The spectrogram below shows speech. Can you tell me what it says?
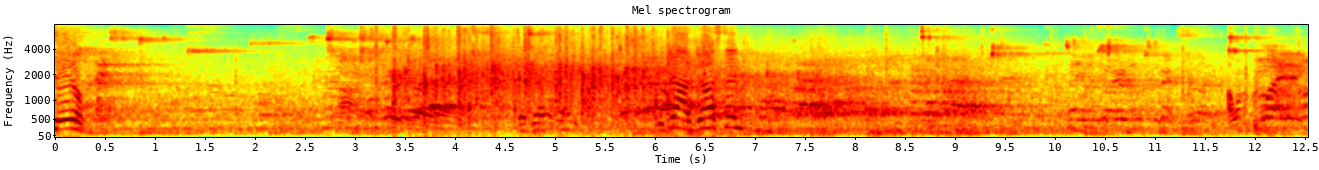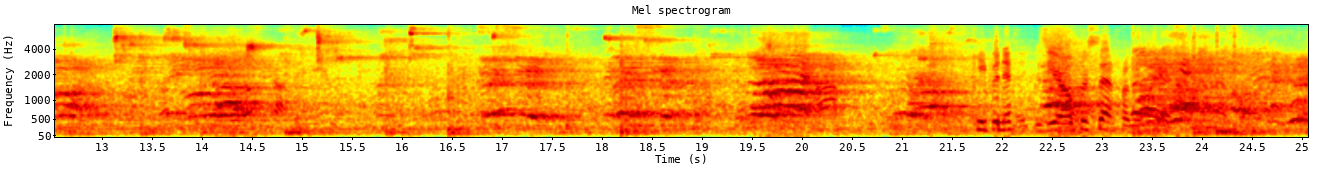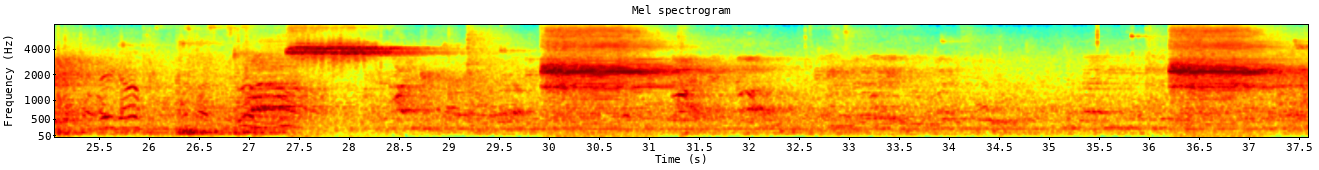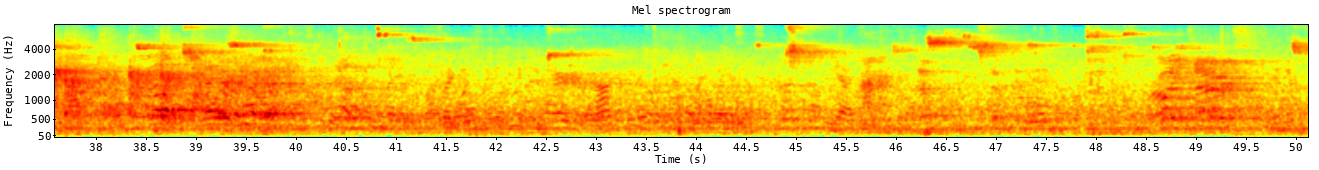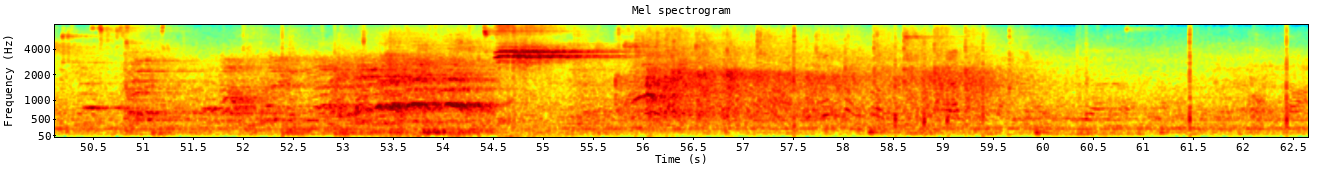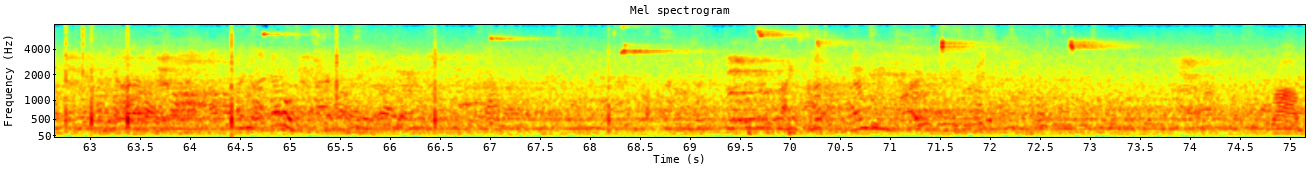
steal. Good, job, Justin. I want to play. Keeping it zero percent from the lane. There you go. Rob.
